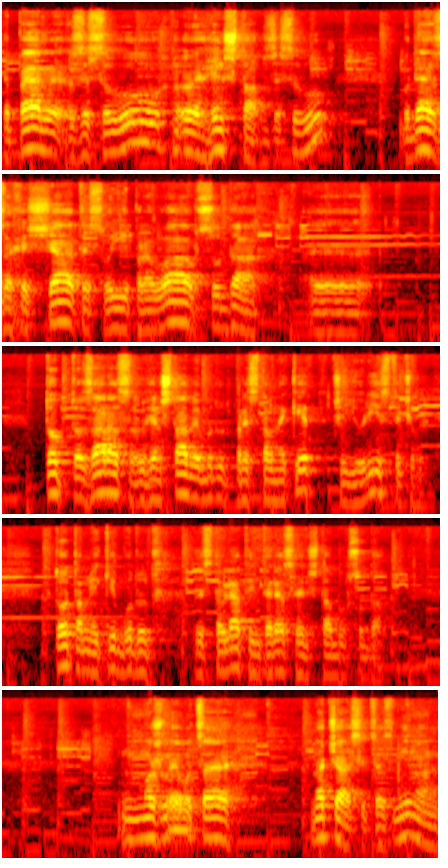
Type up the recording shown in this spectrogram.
Тепер ЗСУ, е, Генштаб ЗСУ буде захищати свої права в судах. Е, Тобто зараз в Генштабі будуть представники чи юристи, чи хто там, які будуть представляти інтереси Генштабу в судах. Можливо, це на часі ця зміна,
